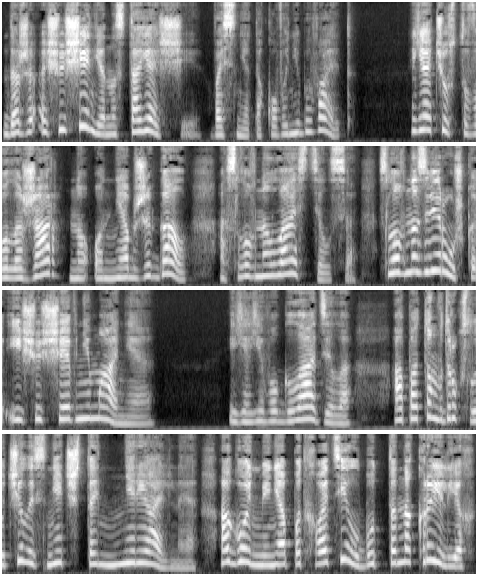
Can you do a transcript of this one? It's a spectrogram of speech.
даже ощущения настоящие. Во сне такого не бывает. Я чувствовала жар, но он не обжигал, а словно ластился, словно зверушка, ищущая внимание. И я его гладила, а потом вдруг случилось нечто нереальное. Огонь меня подхватил, будто на крыльях,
